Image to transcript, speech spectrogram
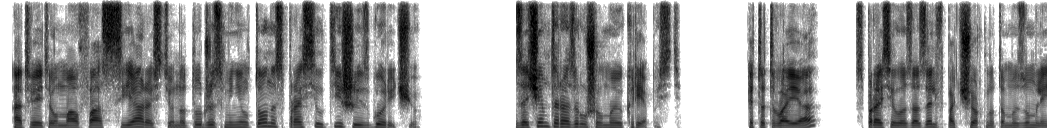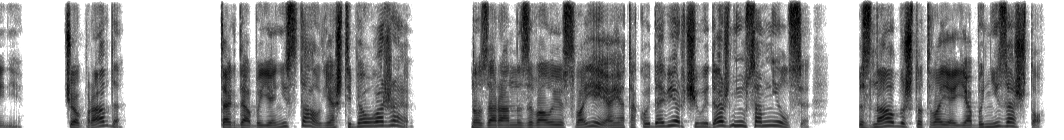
— ответил Малфас с яростью, но тут же сменил тон и спросил тише и с горечью. «Зачем ты разрушил мою крепость?» «Это твоя?» — спросила Зазель в подчеркнутом изумлении. «Че, правда?» «Тогда бы я не стал, я ж тебя уважаю». Но Заран называл ее своей, а я такой доверчивый, даже не усомнился. Знал бы, что твоя, я бы ни за что.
